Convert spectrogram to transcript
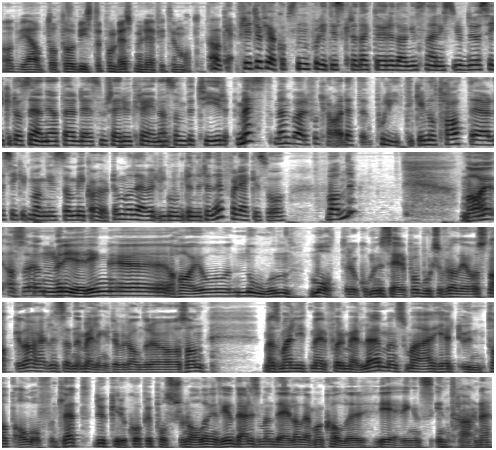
Og at vi er opptatt av å bistå på mest mulig effektiv måte. Ok, Fridtjof Jacobsen, politisk redaktør i Dagens Næringsliv. Du er sikkert også enig i at det er det som skjer i Ukraina som betyr mest. Men bare forklar dette politikernotat. Det er det sikkert mange som ikke har hørt om, og det er veldig gode grunner til det, for det er ikke så vanlig. Nei, altså en regjering eh, har jo noen måter å kommunisere på, bortsett fra det å snakke, da, eller sende meldinger til hverandre og sånn, men som er litt mer formelle, men som er helt unntatt all offentlighet. Dukker ikke opp i postjournaler. Det er liksom en del av det man kaller regjeringens interne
